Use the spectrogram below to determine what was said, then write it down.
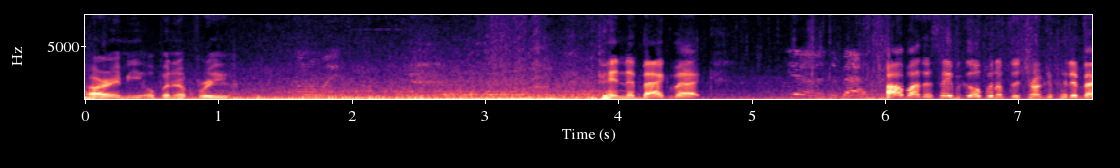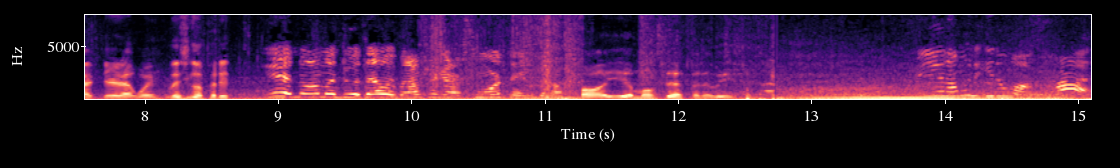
All right, let me open it up for you. Hold on, wait. Put it in the back back. Yeah, in the back. I was about to say we could open up the trunk and put it back there that way. Unless you gonna put it. Yeah, no, I'm gonna do it that way, but I'm trying to get our s'more things out. Oh yeah, most definitely. Man, I'm gonna eat it while it's hot.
